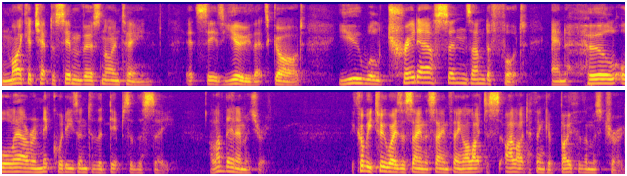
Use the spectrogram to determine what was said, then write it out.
In Micah chapter 7, verse 19, it says, You, that's God, you will tread our sins underfoot and hurl all our iniquities into the depths of the sea. I love that imagery. There could be two ways of saying the same thing. I like to, I like to think of both of them as true.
